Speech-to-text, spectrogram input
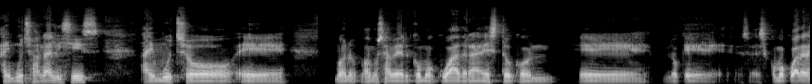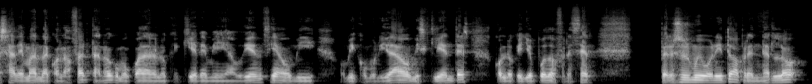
hay mucho análisis, hay mucho, eh, bueno, vamos a ver cómo cuadra esto con, eh, lo que es, como cuadra esa demanda con la oferta, ¿no? Como cuadra lo que quiere mi audiencia o mi, o mi comunidad o mis clientes con lo que yo puedo ofrecer. Pero eso es muy bonito aprenderlo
